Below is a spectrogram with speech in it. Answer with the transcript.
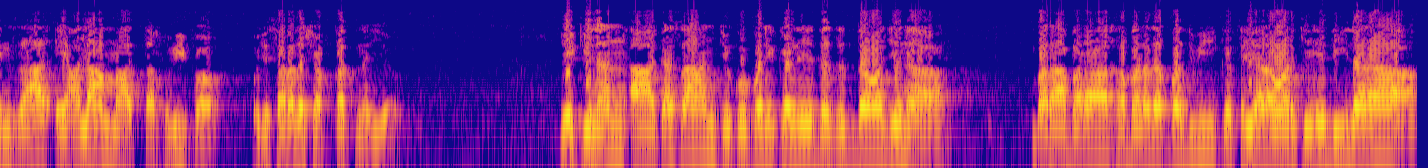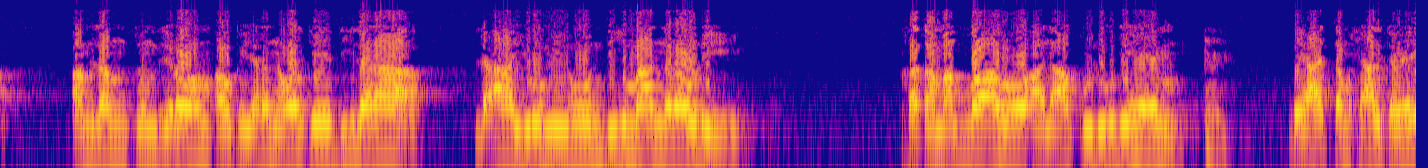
انذار اعلام ما تخویف او چې سره د شفقت نه یو یقینا آکسان چې کوپر کړي د زد وجنا برابر خبره د پدوی کته یار ورکه دی لرا ام لم تنذرهم او که یار نور کې دی لرا لا یؤمنون دی مان راوړي ختم الله على قلوبهم د آیت تم خیال کوي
